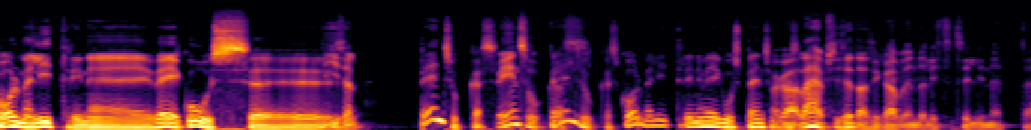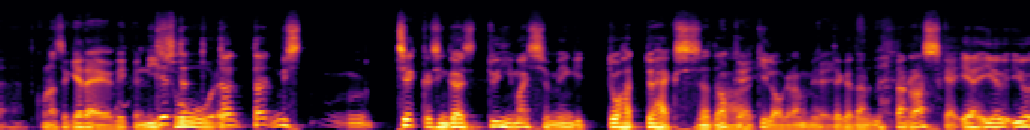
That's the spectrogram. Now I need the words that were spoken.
kolmeliitrine V6 äh, diisel bensukas. bensukas, bensukas, kolmeliitrine V6 bensukas. aga läheb siis edasi ka või on ta lihtsalt selline, et, et kuna see kere ja kõik on nii Tead, suur ta, ta, ta vist tšekkasin ka, see tühimass on mingi tuhat üheksasada okay. kilogrammi okay., et ega ta on, ta on raske ja, ja,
